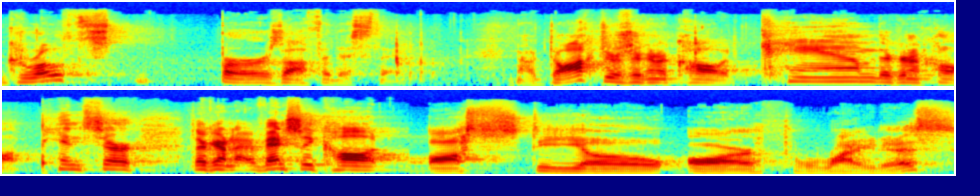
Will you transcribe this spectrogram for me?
growth spurs off of this thing. Now, doctors are going to call it CAM, they're going to call it pincer, they're going to eventually call it osteoarthritis.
